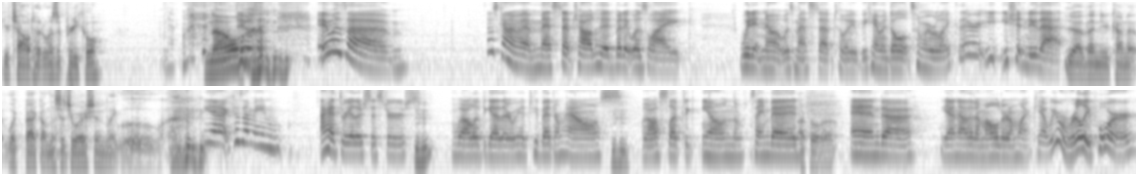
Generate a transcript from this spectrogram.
Your childhood was it pretty cool? No. No. it was a, it was um it was kind of a messed up childhood, but it was like we didn't know it was messed up till we became adults, and we were like, "There, you, you shouldn't do that." yeah. Then you kind of look back on the situation like, whoa. Yeah, because I mean, I had three other sisters. Mhm. We all lived together. We had two bedroom house. We all slept, you know, in the same bed. Mm-hmm. I feel that. and uh, yeah, now that I'm older, I'm like, yeah, we were really poor.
